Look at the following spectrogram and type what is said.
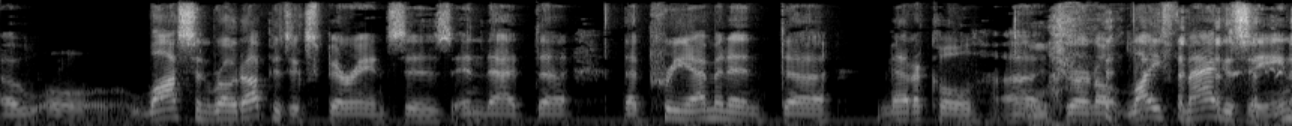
Uh, Wasson wrote up his experiences in that uh, that preeminent. Medical uh, journal Life magazine,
